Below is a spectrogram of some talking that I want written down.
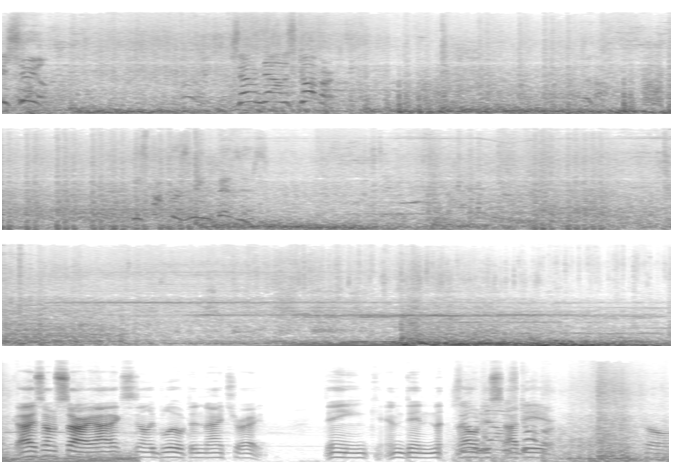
Grab some of these shields! Set them down as cover! These fuckers mean business! Guys, I'm sorry. I accidentally blew up the nitrite thing and didn't notice I did. So,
